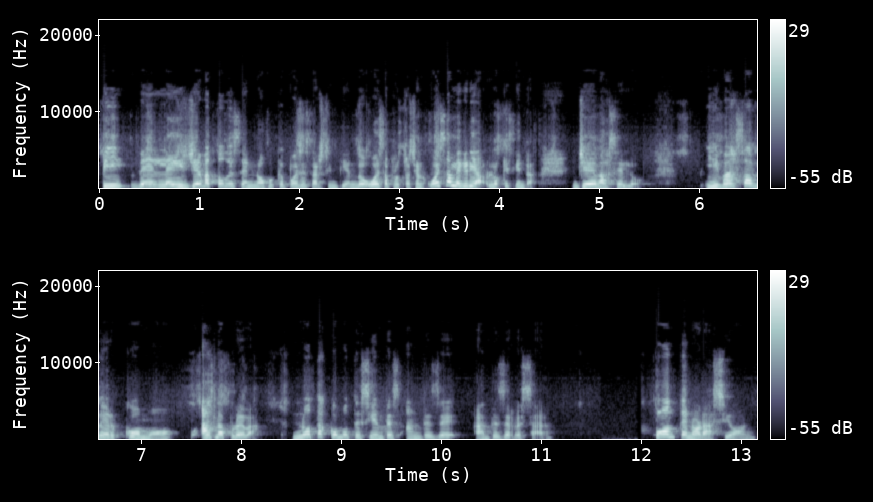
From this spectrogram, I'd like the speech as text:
pídele y lleva todo ese enojo que puedes estar sintiendo o esa frustración o esa alegría, lo que sientas, llévaselo. Y vas a ver cómo, haz la prueba, nota cómo te sientes antes de, antes de rezar, ponte en oración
